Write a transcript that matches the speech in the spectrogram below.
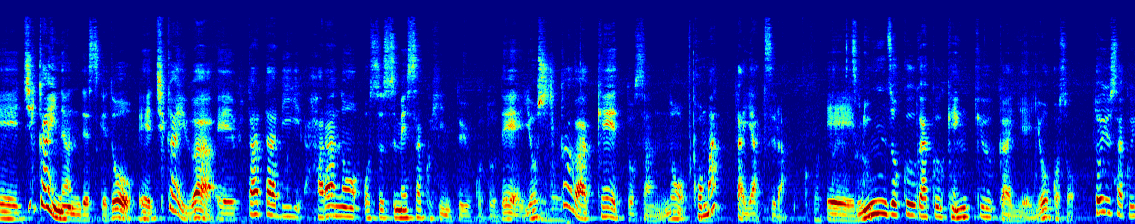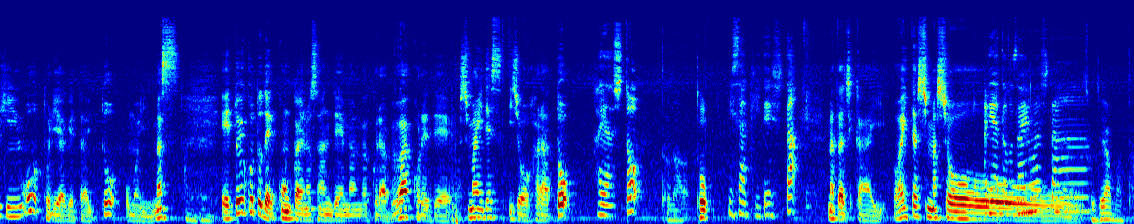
えー次回なんですけど、えー次回は、えー再び原のおすすめ作品ということで吉川慶人さんの「困ったやつら」えー民族学研究会へようこそという作品を取り上げたいと思います、えーということで今回のサンデー漫画クラブはこれでおしまいです。以上原と林とただと美咲でした。また次回お会いいたしましょう。ありがとうございました。それではまた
